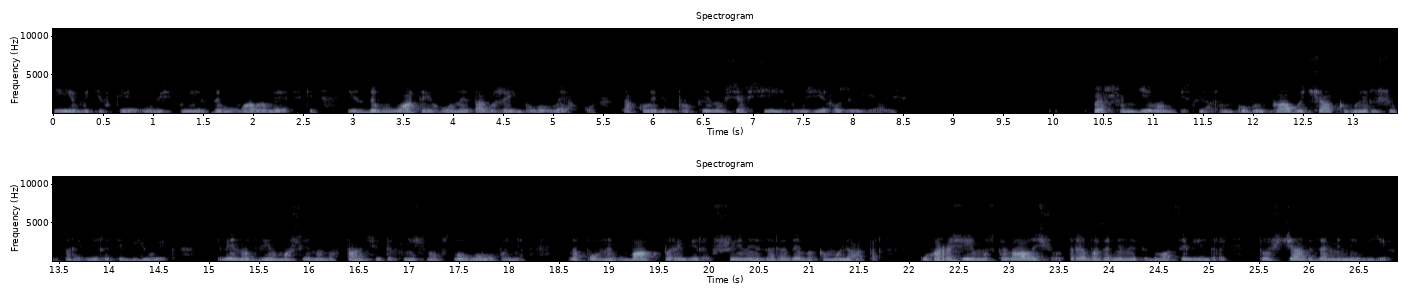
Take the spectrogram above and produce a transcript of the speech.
Її витівки у вісні здивували Лепські, і здивувати його не так вже й було легко, та коли він прокинувся, всі ілюзії розвіялись. Першим ділом після ранкової кави Чак вирішив перевірити Б'юік. Він одвів машину на станцію технічного обслуговування, заповнив бак, перевірив шини, зарядив акумулятор. У гаражі йому сказали, що треба замінити два циліндри, тож Чак замінив їх.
